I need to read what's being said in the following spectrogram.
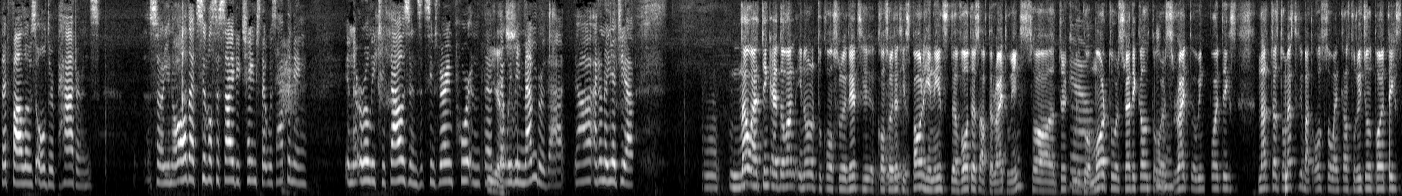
that follows older patterns. So you know, all that civil society change that was happening in the early 2000s, it seems very important that, yes. that we remember that. Uh, I don't know, Yeghia. Now I think Erdogan, in order to consolidate consolidate his power, he needs the voters of the right wings. So Turkey yeah. will go more towards radical, towards mm-hmm. right wing politics, not just domestically but also when it comes to regional politics.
